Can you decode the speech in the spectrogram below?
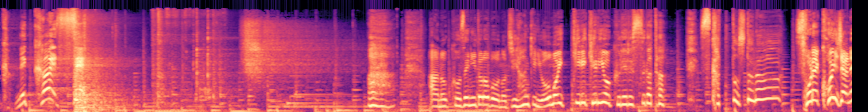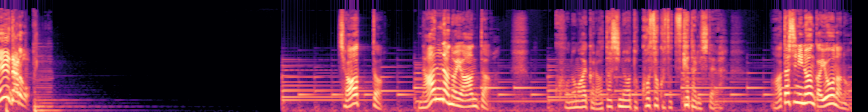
金返せ。あああの小銭泥棒の自販機に思いっきり蹴りをくれる姿スカッとしたな。それ恋じゃねえだろ！ちょっと何なのよあんた。この前から私の後こそこそつけたりして。私になんか用なの？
